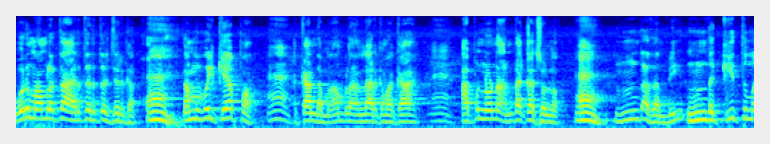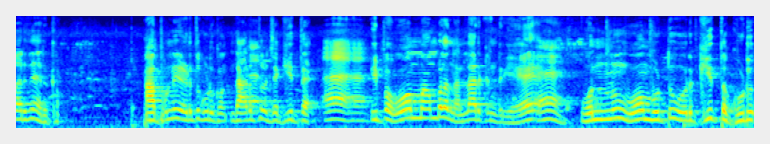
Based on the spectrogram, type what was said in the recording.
ஒரு மாம்பழத்தை அறுத்து அறுத்து வச்சிருக்கான். ஆ, நம்ம போய் கேட்போம். அக்கா அந்த மாம்பழம் நல்லா இருக்குமாக்கா? அப்படின்னு ஒண்ணு அந்த அக்கா சொல்லும். இந்த தம்பி இந்த கீத்து மாதிரி தான் இருக்கும் அப்படின்னு எடுத்து கொடுக்கும். இந்த அறுத்து வச்ச கீத்தை. இப்ப ஓம் மாம்பழம் நல்லா இருக்குன்றியே. ஒன்னும் ஓம் விட்டு ஒரு கீத்தை குடு.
